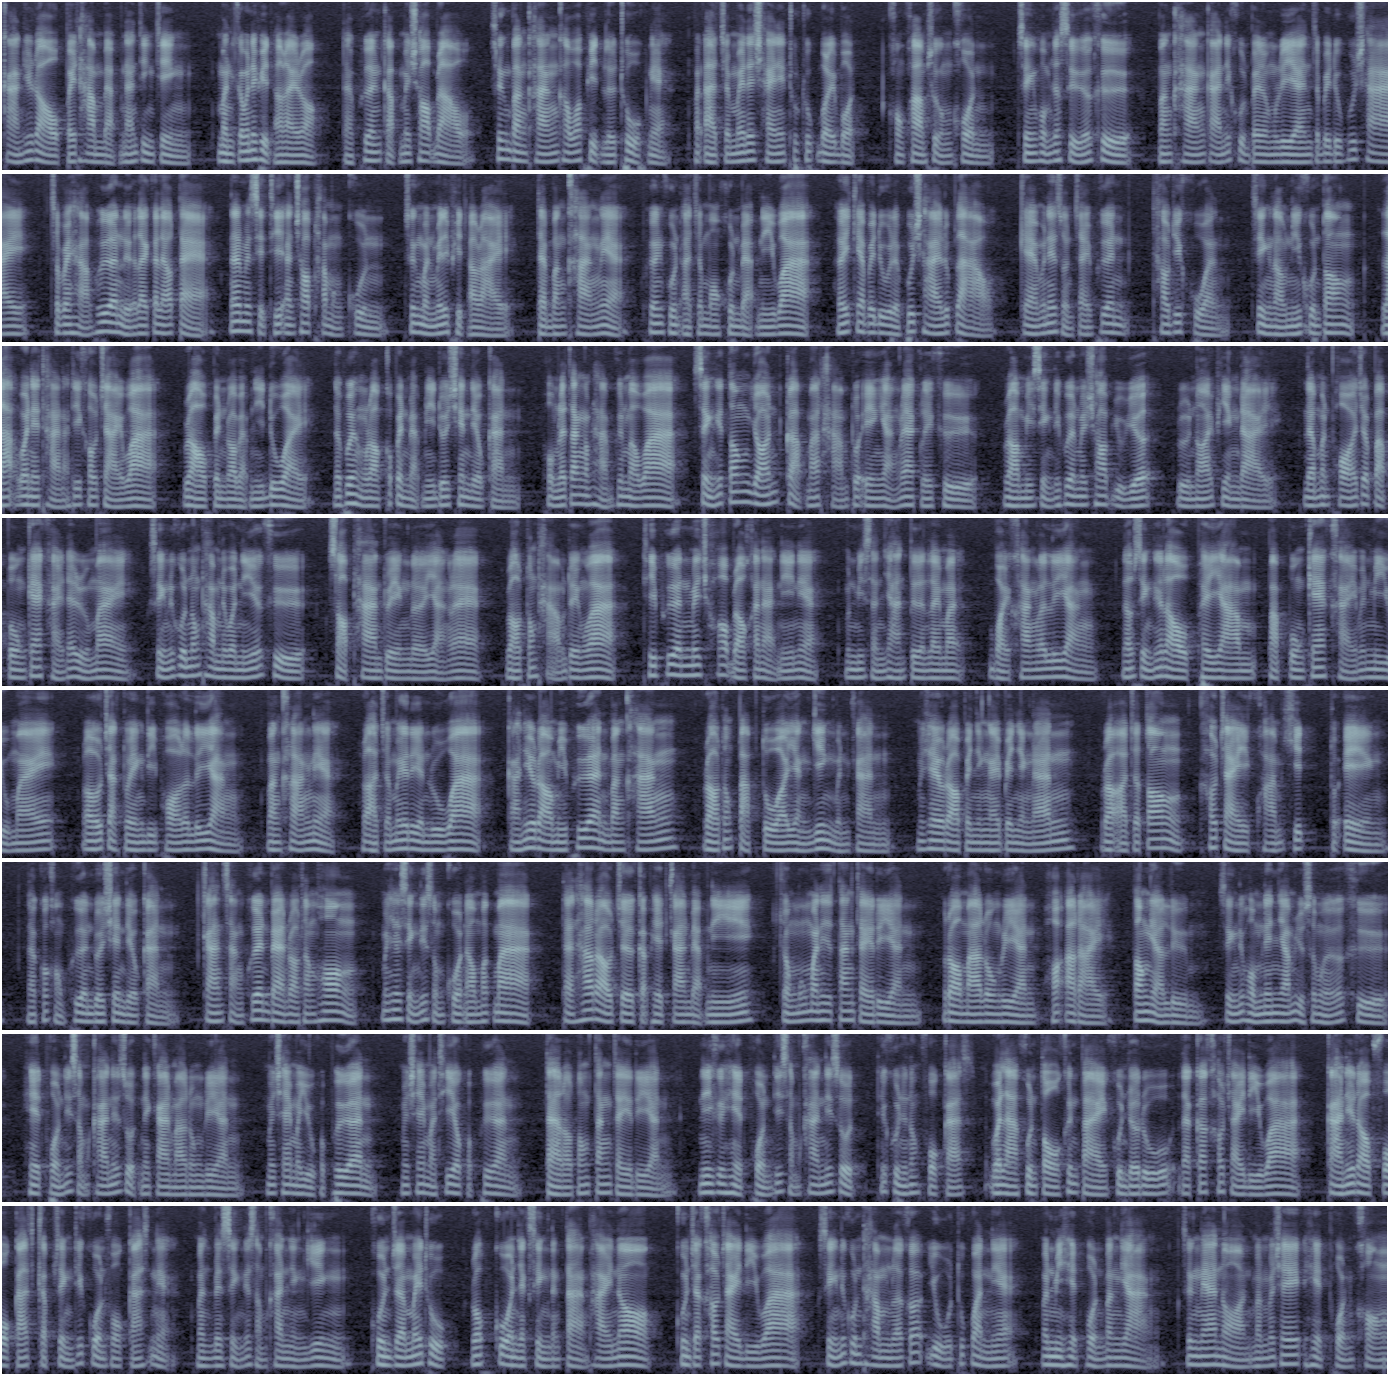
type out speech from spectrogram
การที่เราไปทำแบบนั้นจริง ๆ มันก็ไม่ได้ผิดอะไรหรอก แต่เพื่อนกลับไม่ชอบเรา ซึ่งบางครั้งคาว่าผิดหรือถูกเนี่ย มันอาจจะไม่ได้ใช้ในทุกๆ บริบทของความสุขของคน สิ่งที่ผมจะสื่อก็คือ บางครั้งการที่คุณไปโรงเรียนจะไปดูผู้ชาย จะไปหาเพื่อนหรืออะไรก็แล้วแต่ นั่นเป็นสิทธิอันชอบธรรมของคุณ ซึ่งมันไม่ได้ผิดอะไร แต่บางครั้งเนี่ยเพื่อนคุณอาจจะมองคุณแบบนี้ว่าเฮ้ยแกไปดูแต่ผู้ชายหรือเปล่า แกไม่ได้สนใจเพื่อนเท่าที่ควร สิ่งเหล่านี้คุณต้องละไว้ในฐานะที่เข้าใจว่าเราเป็นเราแบบนี้ด้วย และเพื่อนของเราก็เป็นแบบนี้ด้วยเช่นเดียวกัน ผมเลยตั้งคำถามขึ้นมาว่า สิ่งที่ต้องย้อนกลับมาถามตัวเองอย่างแรกเลยคือ เรามีสิ่งที่เพื่อนไม่ชอบอยู่เยอะ หรือน้อยเพียงใด แล้วมันพอจะปรับปรุงแก้ไขได้หรือไม่ สิ่งที่คุณต้องทำในวันนี้ก็คือ สอบทานตัวเองเลยอย่างแรก เราต้องถามตัวเองว่าที่เพื่อนไม่ชอบเราขนาดนี้เนี่ย มันมีสัญญาณเตือนอะไรมาบ่อยครั้งแล้วหรือยัง แล้วสิ่งที่เราพยายามปรับปรุงแก้ไขมันมีอยู่ไหม เรารู้จักตัวเองดีพอแล้วหรือยัง บางครั้งเนี่ยเราอาจจะไม่เรียนรู้ว่าการที่เรามีเพื่อนบางครั้ง เราต้องปรับตัวอย่างยิ่งเหมือนกัน ไม่ใช่เราเป็นยังไงเป็นอย่างนั้น เราอาจจะต้องเข้าใจความคิดตัวเอง แล้วก็ของเพื่อนด้วยเช่นเดียวกัน การสั่งเพื่อนแบนเราทั้งห้อง ไม่ใช่สิ่งที่สมควรเอามากๆ แต่ถ้าเราเจอกับเหตุการณ์แบบนี้ จงมุ่งมั่นที่จะตั้งใจเรียน รอมาโรงเรียน เพราะอะไร ต้องอย่าลืม สิ่งที่ผมเน้นย้ำอยู่เสมอก็คือ เหตุผลที่สำคัญที่สุดในการมาโรงเรียน ไม่ใช่มาอยู่กับเพื่อน ไม่ใช่มาเที่ยวกับเพื่อน แต่เราต้องตั้งใจเรียน นี่คือเหตุผลที่สำคัญที่สุดที่คุณจะต้องโฟกัส เวลาคุณโตขึ้นไป คุณจะรู้และก็เข้าใจดีว่า การที่เราโฟกัส กับสิ่งที่ควรโฟกัสเนี่ย มันเป็นสิ่งที่สำคัญอย่างยิ่ง คุณจะไม่ถูกรบกวนจากสิ่งต่างๆ ภายนอก คุณจะเข้าใจดีว่าสิ่งที่คุณทำแล้วก็อยู่ทุกวันนี้มันมีเหตุผลบางอย่าง ซึ่งแน่นอนมันไม่ใช่เหตุผลของ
